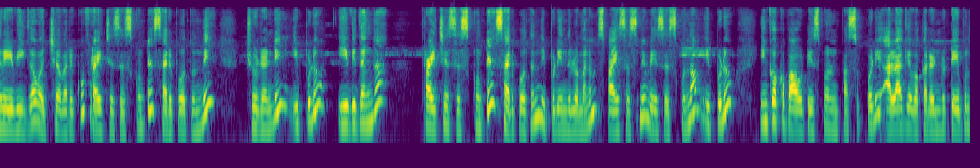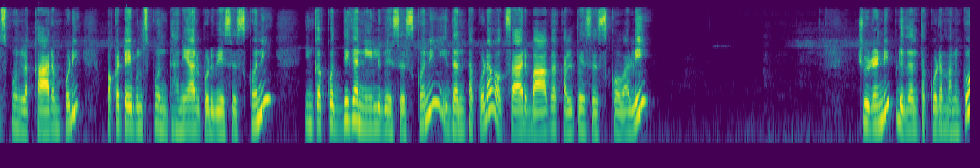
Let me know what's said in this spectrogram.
గ్రేవీగా వచ్చే వరకు ఫ్రై చేసేసుకుంటే సరిపోతుంది. చూడండి ఇప్పుడు ఈ విధంగా ఫ్రై చేసేసుకుంటే సరిపోతుంది. ఇప్పుడు ఇందులో మనం స్పైసెస్ని వేసేసుకుందాం. ఇప్పుడు ఇంకొక పావు టీ స్పూన్ పసుపు పొడి అలాగే ఒక రెండు టేబుల్ స్పూన్ల కారం పొడి ఒక టేబుల్ స్పూన్ ధనియాల పొడి వేసేసుకొని ఇంకా కొద్దిగా నీళ్ళు వేసేసుకొని ఇదంతా కూడా ఒకసారి బాగా కలిపేసేసుకోవాలి. చూడండి ఇప్పుడు ఇదంతా కూడా మనకు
